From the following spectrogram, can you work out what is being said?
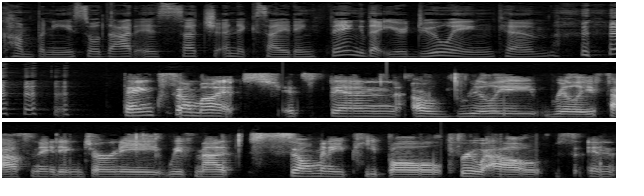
company. So that is such an exciting thing that you're doing, Kim. Thanks so much. It's been a really, really fascinating journey. We've met so many people throughout in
